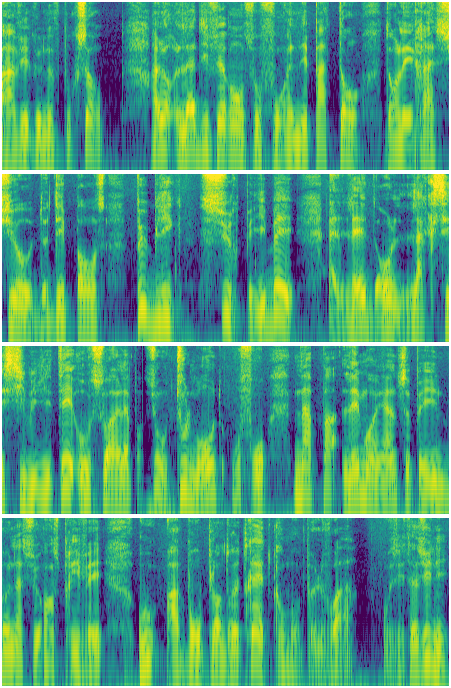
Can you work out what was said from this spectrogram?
1,9%. Alors la différence, au fond, elle n'est pas tant dans les ratios de dépenses publiques sur PIB, elle est dans l'accessibilité aux soins et à la pension. Tout le monde, au fond, n'a pas les moyens de se payer une bonne assurance privée ou un bon plan de retraite, comme on peut le voir aux États-Unis.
